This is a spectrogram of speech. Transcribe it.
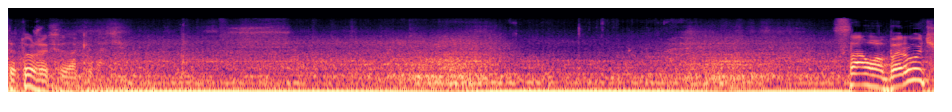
Це теж сюди кидати. Само беруть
